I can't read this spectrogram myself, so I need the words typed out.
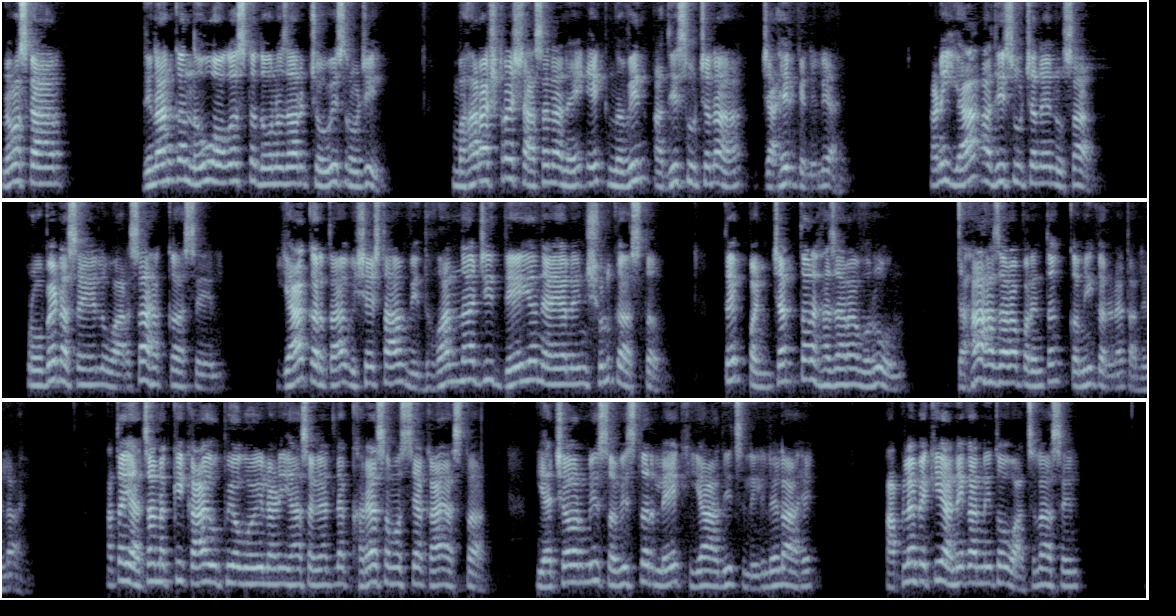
नमस्कार. दिनांक नऊ ऑगस्ट दोन हजार चोवीस रोजी महाराष्ट्र शासनाने एक नवीन अधिसूचना जाहीर केलेली आहे. आणि या अधिसूचनेनुसार प्रोबेट असेल वारसा हक्क असेल याकरता विशेषतः विधवांना जी देय न्यायालयीन शुल्क असतं ते पंच्याहत्तर हजारावरून दहा हजारापर्यंत कमी करण्यात आलेलं आहे. आता याचा नक्की काय उपयोग होईल आणि या सगळ्यातल्या खऱ्या समस्या काय असतात याच्यावर मी सविस्तर लेख या आधीच लिहिलेला आहे. आपल्यापैकी अनेकांनी तो वाचला असेल.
